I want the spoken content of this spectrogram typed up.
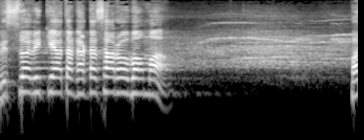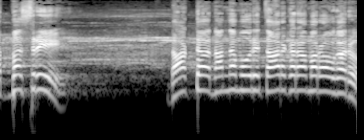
విశ్వవిఖ్యాత నట సార్వభౌమ పద్మశ్రీ డాక్టర్ నందమూరి తారక రామారావు గారు.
